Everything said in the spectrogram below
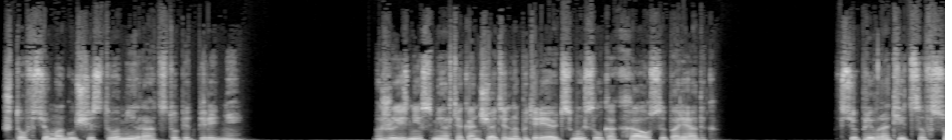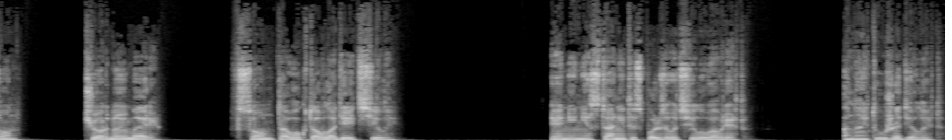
что все могущество мира отступит перед ней. Жизнь и смерть окончательно потеряют смысл, как хаос и порядок. Все превратится в сон, черную Мэри, в сон того, кто овладеет силой. Энни не станет использовать силу во вред. Она это уже делает.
